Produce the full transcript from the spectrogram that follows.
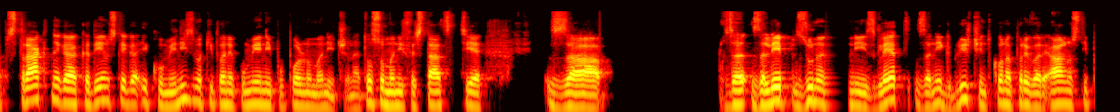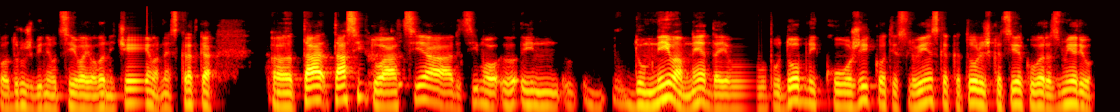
abstraktnega akademskega ekumenizma, ki pa ne pomeni popolnoma nič. Ne? To so manifestacije za, za, za lep zunanji izgled, za nek blišč in tako naprej, v realnosti pa v družbi ne odsevajo v ničemer. Skratka, ta, ta situacija, recimo, in domnevam, ne, da je v podobni koži, kot je slovenska katoliška crkva v razmerju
